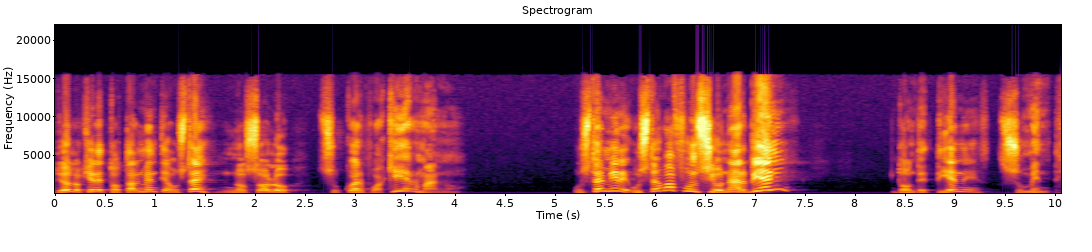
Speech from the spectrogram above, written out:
Dios lo quiere totalmente a usted, no solo su cuerpo aquí, hermano. Usted mire, usted va a funcionar bien donde tiene su mente.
